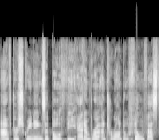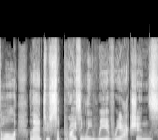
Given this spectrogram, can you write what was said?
after screenings at both the Edinburgh and Toronto Film Festival led to surprisingly rave reactions.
